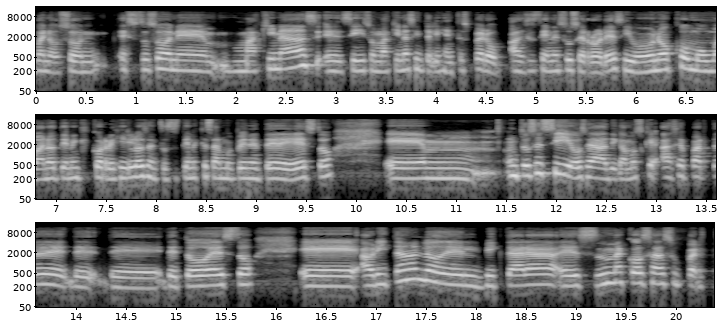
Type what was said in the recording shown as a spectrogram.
bueno, son, estos son eh, máquinas, eh, sí, son máquinas inteligentes, pero a veces tienen sus errores y uno como humano tiene que corregirlos, entonces tiene que estar muy pendiente de esto. Em, entonces, sí, o sea, digamos que hace parte de, de, todo esto. Eh, ahorita lo del Big Data es una cosa súper,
